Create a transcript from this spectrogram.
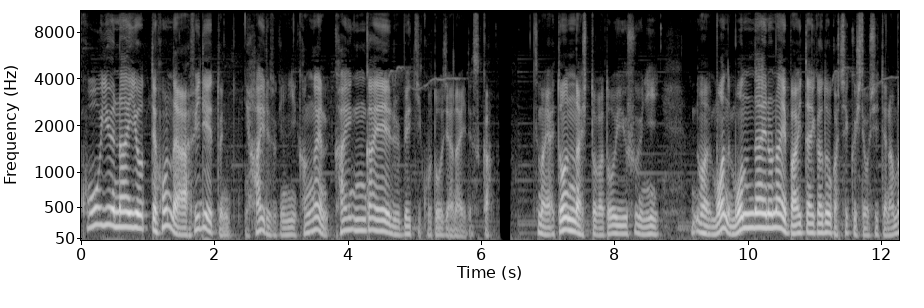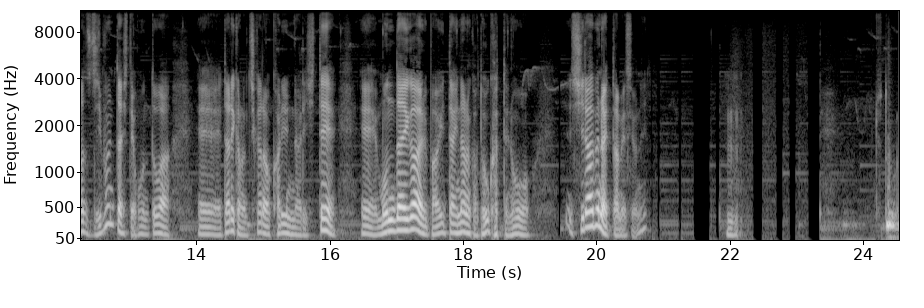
こういう内容って本来アフィリエイトに入るときに考え考えるべきことじゃないですか。つまりどんな人がどういうふうにまあ、問題のない媒体かどうかチェックしてほしいっていうのはまず自分たちで本当は、えー、誰かの力を借りるなりして、えー、問題がある媒体なのかどうかっていうのを調べないとダメですよね。うん。ちょっと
